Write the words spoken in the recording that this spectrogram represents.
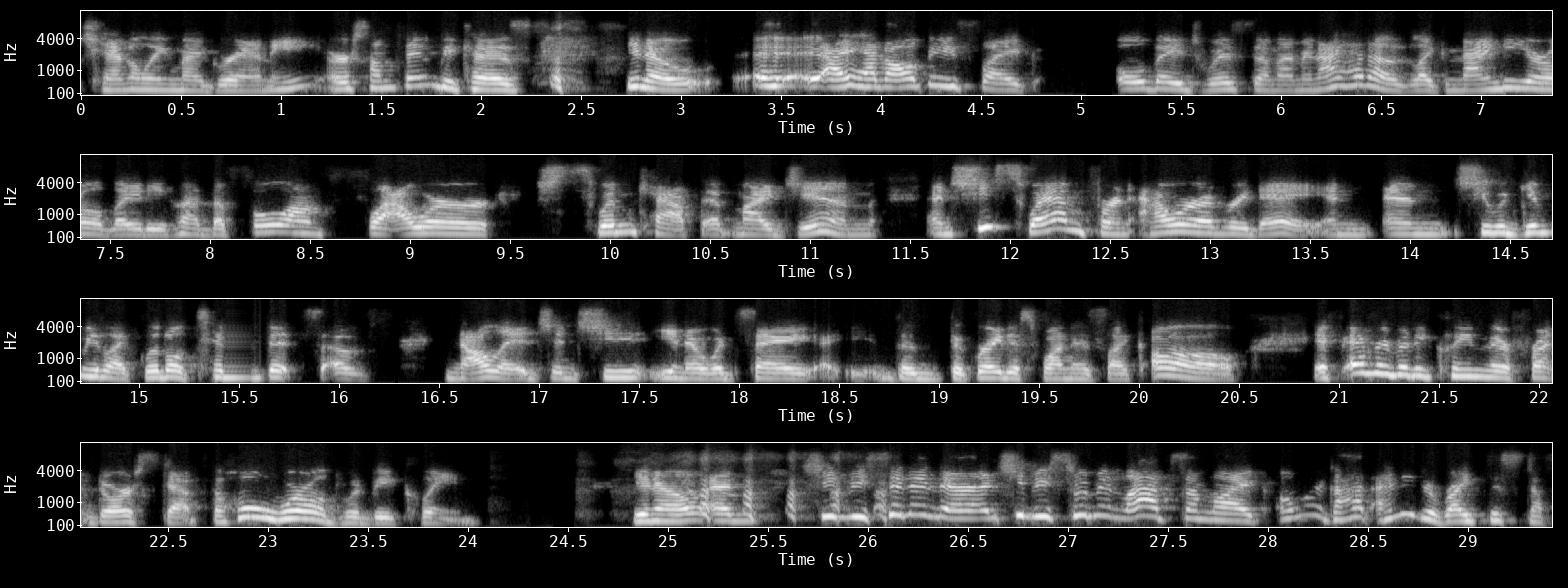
channeling my granny or something because, you know, I, I had all these like old age wisdom. I mean, I had a like 90 year old lady who had the full on flower swim cap at my gym and she swam for an hour every day and and she would give me like little tidbits of knowledge. And she you know would say the the greatest one is like oh if everybody cleaned their front doorstep the whole world would be clean you know? And she'd be sitting there and she'd be swimming laps. I'm like oh my god i need to write this stuff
